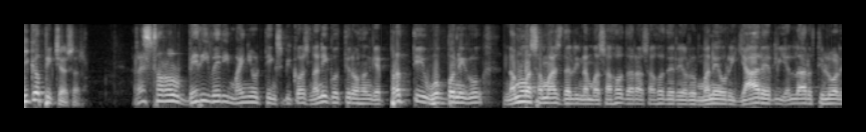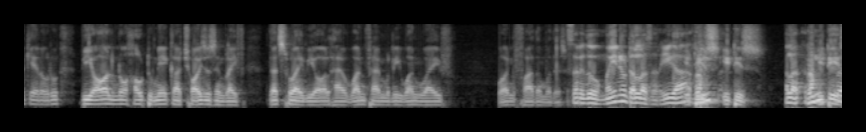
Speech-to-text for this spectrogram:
bigger picture sir rest are all very very minute things because ನನಗೆ ಗೊತ್ತಿರೋ ಹಾಗೆ ಪ್ರತಿ ಒಬ್ಬನಿಗೂ ನಮ್ಮ ಸಮಾಜದಲ್ಲಿ ನಮ್ಮ ಸಹೋದರ, ಸಹೋದರಿಯರು, ಮನೆಯವರು ಯಾರಿರಲಿ ಎಲ್ಲರೂ ತಿಳುವಳಿಕೆ ಇರೋರು we all know how to make our choices in life that's why we all have one family one wife one father mother sir ಇದು ಮೈನ್ಯೂಟ್ ಅಲ್ಲ ಸರ್ ಈಗ ಇಟ್ ಈಸ್ ಇಟ್ ಈಸ್ ಅಲ್ಲ ರಮ್ It is.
